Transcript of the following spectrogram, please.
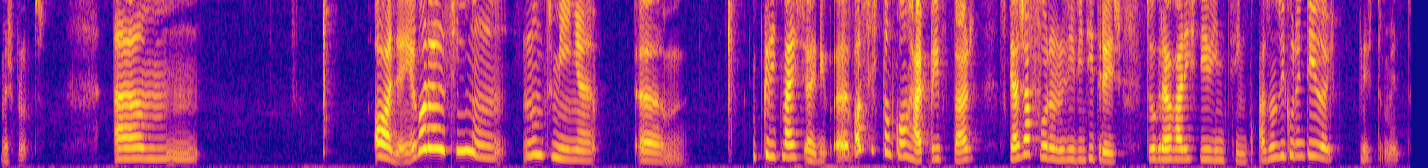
mas pronto. Um, Olhem, agora assim num, num teminha um, um mais sério. Uh, vocês estão com hype para ir votar? Se calhar já foram no dia 23. Estou a gravar isto dia 25, às 11h42, neste momento.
